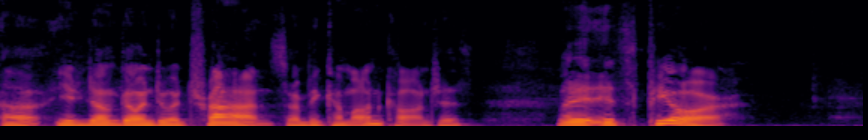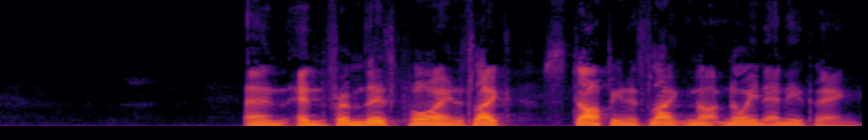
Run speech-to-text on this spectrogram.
uh, you don't go into a trance or become unconscious, but it, it's pure. And and from this point, it's like stopping. It's like not knowing anything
